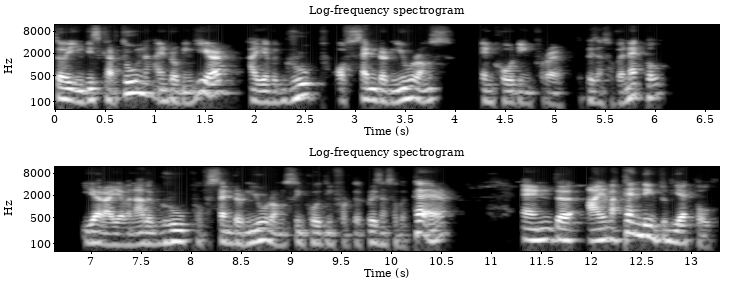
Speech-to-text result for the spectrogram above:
So in this cartoon I'm drawing here, I have a group of sender neurons encoding for a, the presence of an apple. Here I have another group of sender neurons encoding for the presence of a pear. And uh, I am attending to the apple.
